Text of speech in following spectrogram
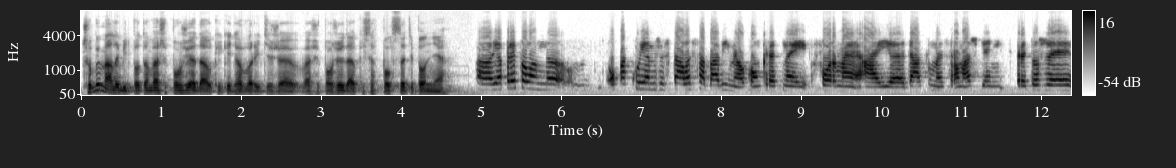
čo by mali byť potom vaše požiadavky, keď hovoríte, že vaše požiadavky sa v podstate plnia? Ja preto len e, opakujem, že stále sa bavíme o konkrétnej forme aj e, dátume zhromaždení, pretože e,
